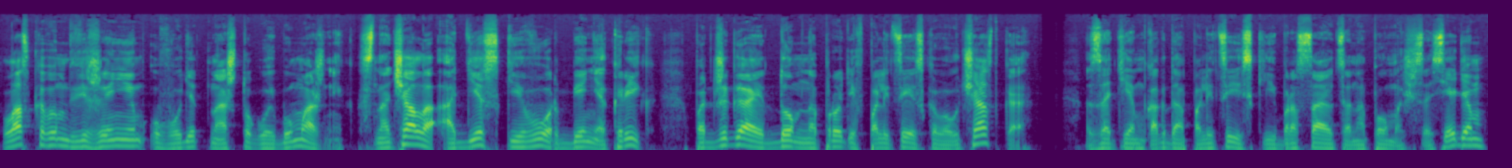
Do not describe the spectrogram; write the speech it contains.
ласковым движением уводит наш тугой бумажник. Сначала одесский вор Беня Крик поджигает дом напротив полицейского участка, Затем, когда полицейские бросаются на помощь соседям,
